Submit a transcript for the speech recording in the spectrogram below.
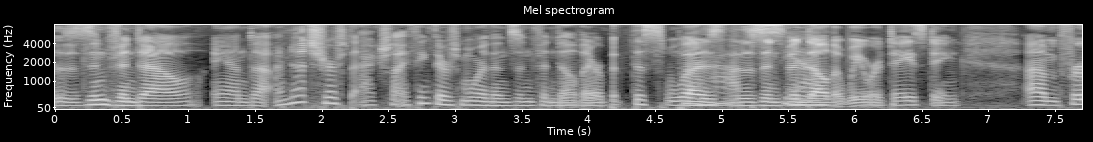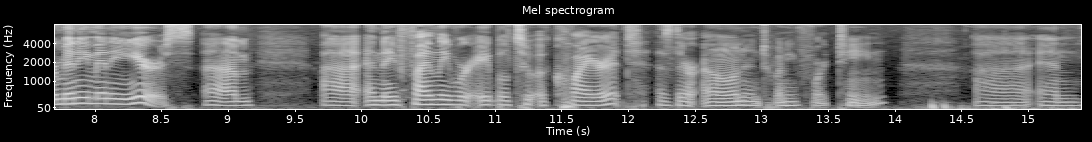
Zinfandel, and uh, I'm not sure if the, actually, I think there's more than Zinfandel there, but this was Perhaps, the Zinfandel yeah. that we were tasting um, for many, many years. Um, uh, and they finally were able to acquire it as their own in 2014. Uh, and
